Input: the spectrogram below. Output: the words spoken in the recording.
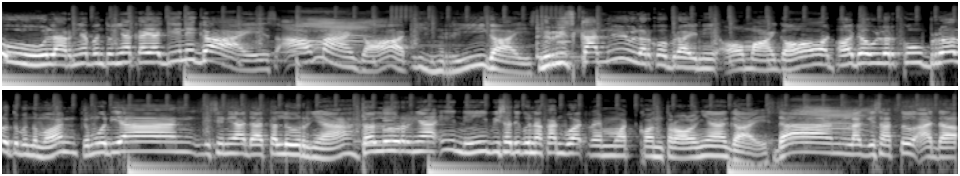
Wuh ularnya bentuknya kayak gini guys. Oh my god. Ih, Ngeri guys. Ngeri sekali ular kobra ini. Oh my god. Ada ular kobra loh teman-teman. Kemudian di sini ada telurnya. Telurnya ini bisa digunakan buat remote controlnya guys. Dan lagi satu ada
